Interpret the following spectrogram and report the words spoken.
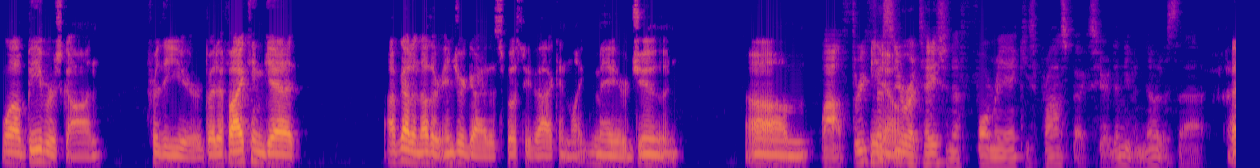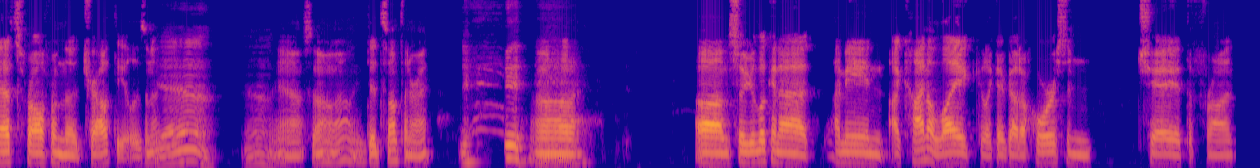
well, Bieber's gone for the year, but if I can get I've got another injured guy that's supposed to be back in like May or June. Um, Wow, three You fifths of know. your rotation of former Yankees prospects here. Didn't even notice that. that's all from the Trout deal, isn't it? Yeah, yeah. Yeah, so well, he did something right. Uh, um, so you're looking at, I mean, I kind of like, like I've got a horse and Che at the front.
